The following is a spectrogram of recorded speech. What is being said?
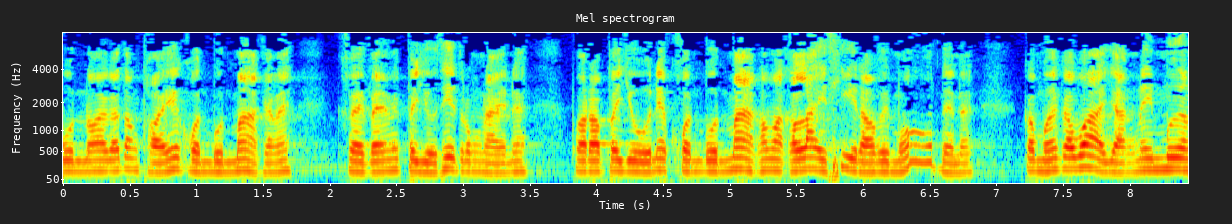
บุญน้อยก็ต้องถอยให้คนบุญมากใช่ไหมเคยไปไม่ไปอยู่ที่ตรงไหนนะ พอเราไปอยู่เนี่ยคนบุญมากเขามาก็ไล่ที่เราไปหมดเนี่ยนะก็เหมือนกับว่าอย่างในเมือง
